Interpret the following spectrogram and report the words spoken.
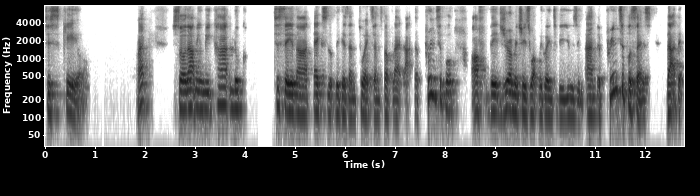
to scale, right? So that means we can't look to say that x look bigger than 2x and stuff like that. The principle of the geometry is what we're going to be using. And the principle says that the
